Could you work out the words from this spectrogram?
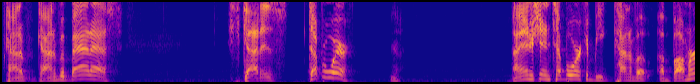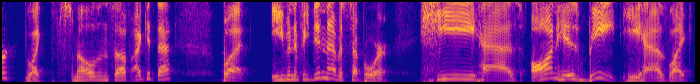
Kind of kind of a badass. He's got his Tupperware. Yeah. I understand Tupperware could be kind of a, a, bummer, like smells and stuff. I get that. But even if he didn't have his Tupperware, he has on his beat, he has like,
